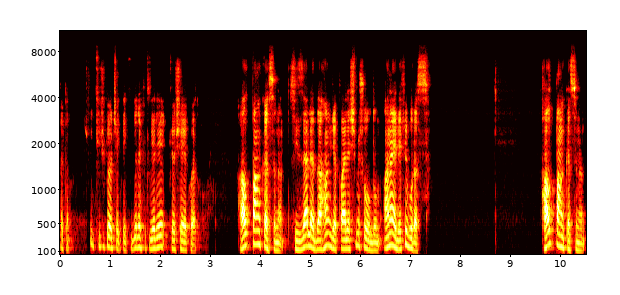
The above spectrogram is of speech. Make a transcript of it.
Bakın şu küçük ölçekteki grafikleri köşeye koyalım. Halk Bankası'nın sizlerle daha önce paylaşmış olduğum ana hedefi burası. Halk Bankası'nın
